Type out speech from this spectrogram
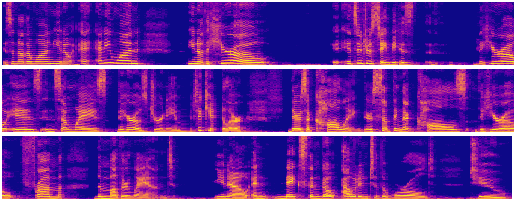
is another one. You know, a- anyone. You know, the hero. It's interesting because the hero is in some ways the hero's journey in particular there's a calling there's something that calls the hero from the motherland you know and makes them go out into the world to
